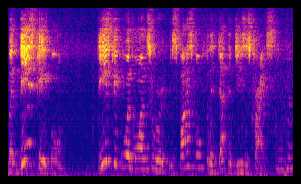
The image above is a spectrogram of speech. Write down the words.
But these people, these people were the ones who were responsible for the death of Jesus Christ. Mm-hmm.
